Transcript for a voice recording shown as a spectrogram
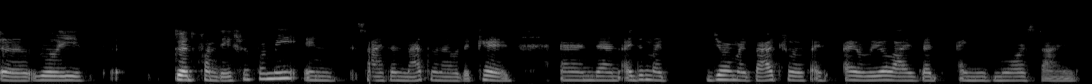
a really good foundation for me in science and math when I was a kid. And then I did my during my bachelor's, I, I realized that I need more science.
